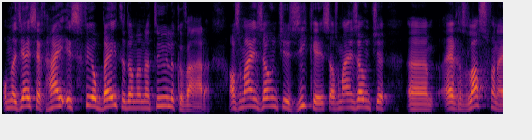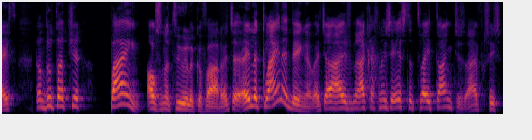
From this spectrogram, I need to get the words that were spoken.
Omdat jij zegt, hij is veel beter dan een natuurlijke vader. Als mijn zoontje ziek is, als mijn zoontje ehm, ergens last van heeft, dan doet dat je pijn als natuurlijke vader. Weet je, hele kleine dingen. Weet je, hij, heeft, krijgt nu zijn eerste twee tandjes. Hij heeft precies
